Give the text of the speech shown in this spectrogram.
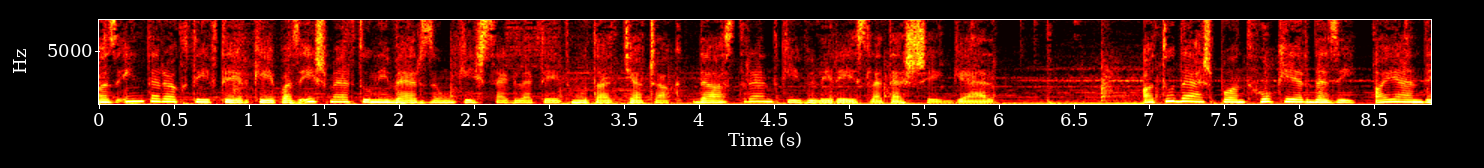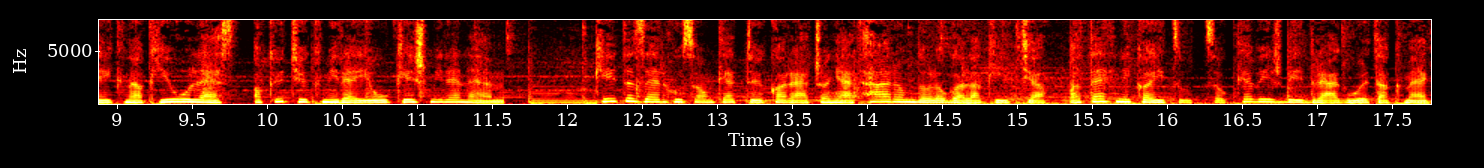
Az interaktív térkép az ismert univerzum kis szegletét mutatja csak, de azt rendkívüli részletességgel. A tudás.hu kérdezi, ajándéknak jó lesz, a kütyük mire jók és mire nem. 2022 karácsonyát három dolog alakítja, a technikai cuccok kevésbé drágultak meg,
